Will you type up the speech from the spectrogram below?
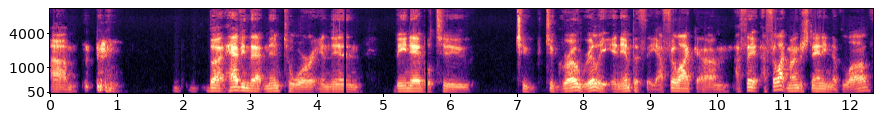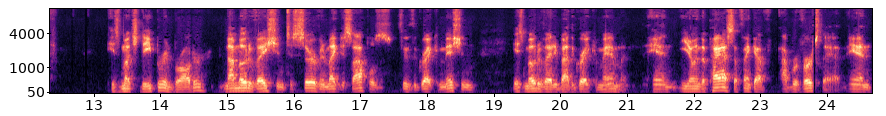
Um, but having that mentor and then being able to to to grow really in empathy, I feel like um, I feel I feel like my understanding of love is much deeper and broader. My motivation to serve and make disciples through the Great Commission is motivated by the Great Commandment. And you know, in the past, I think I've I've reversed that, and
